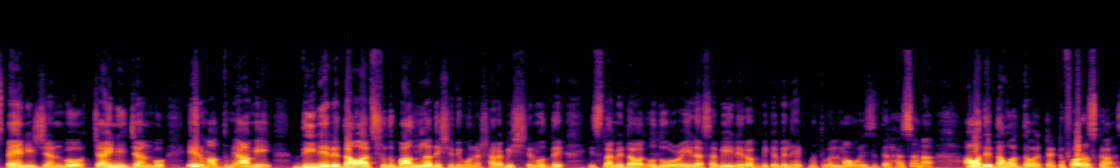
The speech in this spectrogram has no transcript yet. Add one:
স্প্যানিশ জানব, চাইনিজ জানব। এর মাধ্যমে আমি দিনের দাওয়াত শুধু বাংলাদেশে দেবো না, সারা বিশ্বের মধ্যে ইসলামের দাওয়াত। উদু ইলা সাবিল রব্বিকে বিল হেকমত ওয়াল মাউইজাতিল হাসানা। আমাদের দাওয়াত দেওয়া একটা একটা ফরজ কাজ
